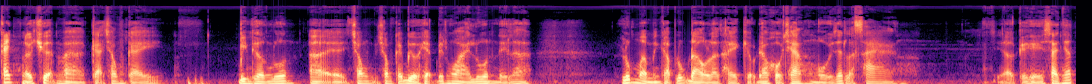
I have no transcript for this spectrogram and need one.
cách nói chuyện và cả trong cái bình thường luôn à, trong trong cái biểu hiện bên ngoài luôn. Đấy là lúc mà mình gặp lúc đầu là thầy kiểu đeo khẩu trang ngồi rất là xa ở cái ghế xa nhất.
